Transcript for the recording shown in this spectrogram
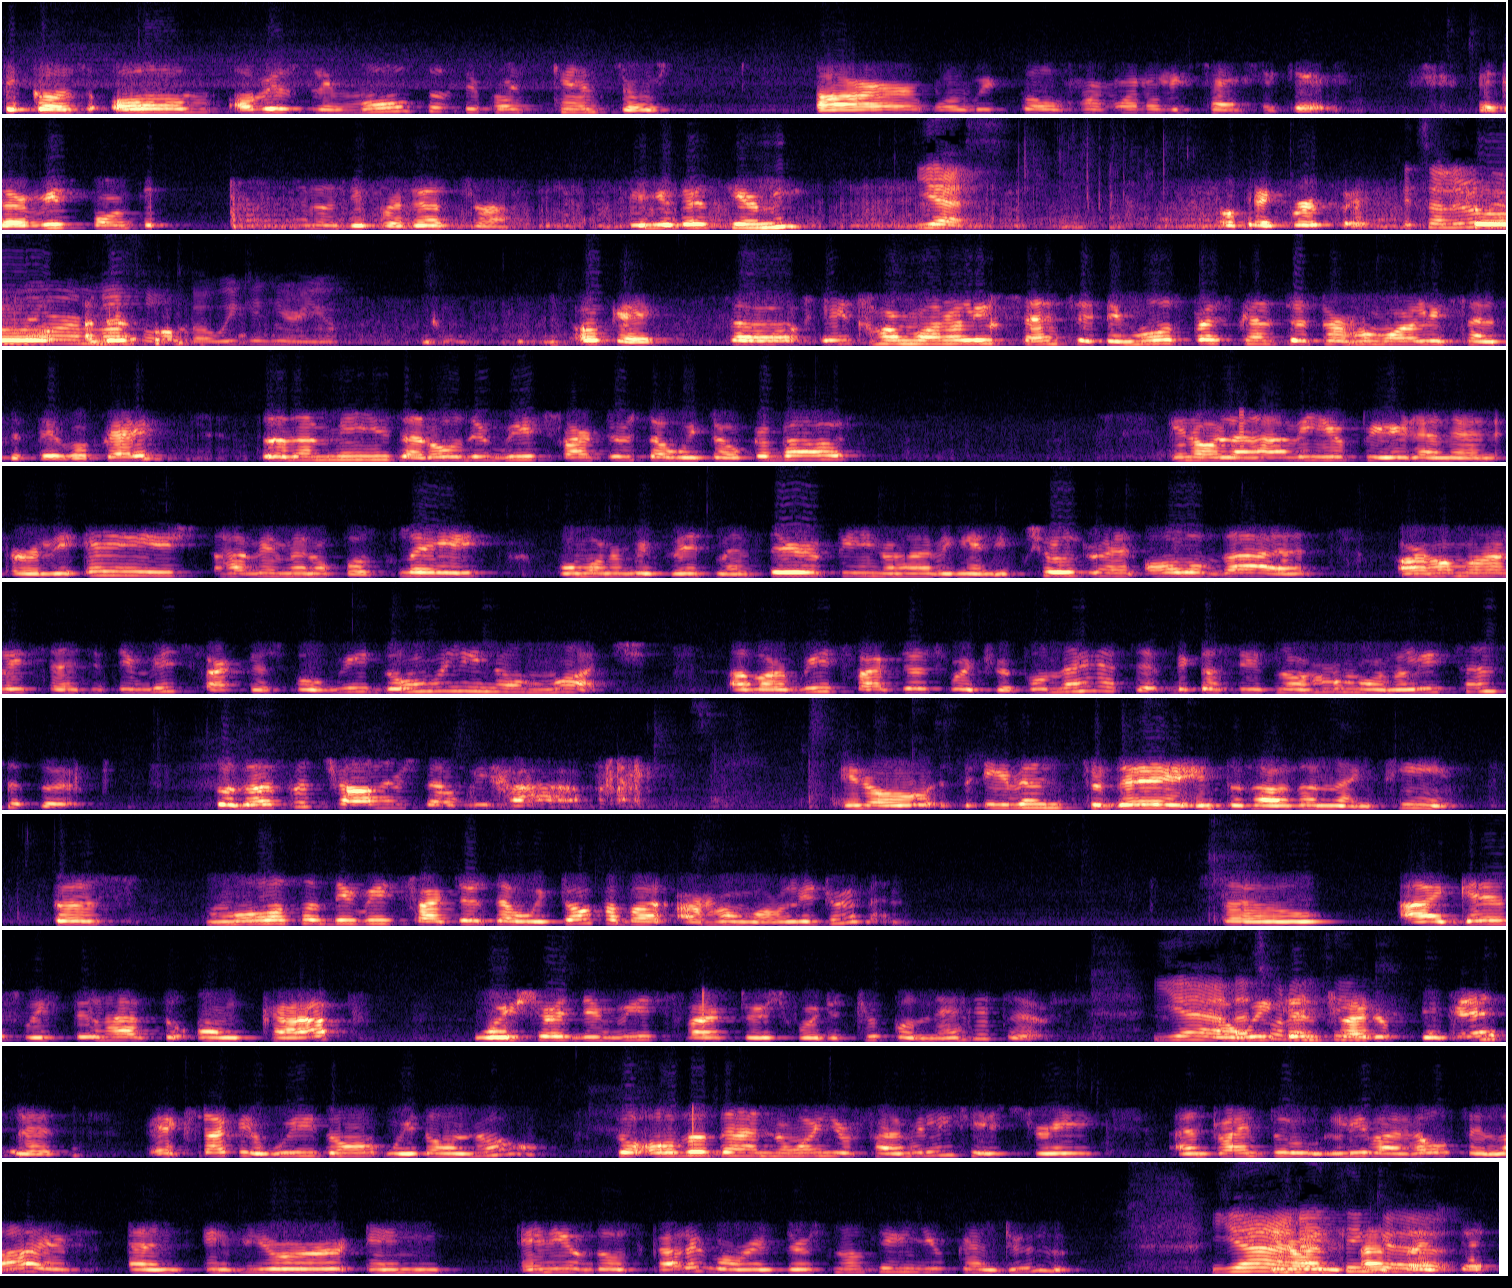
because um, obviously most of the breast cancers are what we call hormonally sensitive. And they're responsive to the progesterone. Can you guys hear me? Yes. Okay, perfect. It's a little So, bit more muffled, but we can hear you. Okay, so it's hormonally sensitive. Most breast cancers are hormonally sensitive, okay? So that means that all the risk factors that we talk about, you know, like having your period at an early age, having menopause late, hormone replacement therapy, not having any children, all of that are hormonally sensitive risk factors, but we don't really know much about risk factors for triple negative because it's not hormonally sensitive. So that's a challenge that we have. You know, even today in 2019, because most of the risk factors that we talk about are hormonally driven. So I guess we still have to uncap which are the risk factors for the triple negatives. Yeah, so that's we what I can think. try to prevent it. Exactly, we don't we don't know. So other than knowing your family history and trying to live a healthy life, and if you're in any of those categories, there's nothing you can do. yeah, you know, and I think uh, I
